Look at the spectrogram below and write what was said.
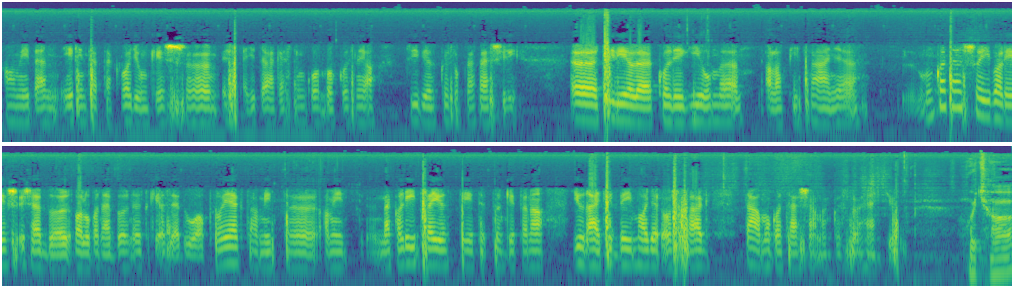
amiben érintettek vagyunk, és, és együtt elkezdtünk gondolkozni a civil közoktatási civil kollégium alapítvány munkatársaival, és, és ebből valóban ebből nőtt ki az EDU a projekt, amit, aminek a létrejöttét tulajdonképpen a United Way Magyarország támogatásának köszönhetjük. Hogyha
